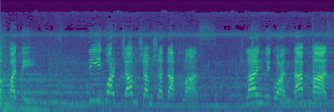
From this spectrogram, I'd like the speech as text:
Mafati. Di Igwar Cham Cham Shadafmas. Shlangwigwan, Dafmas.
